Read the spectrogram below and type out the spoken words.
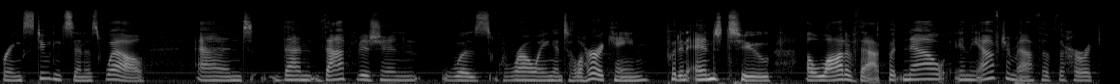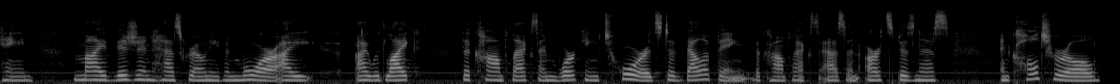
bring students in as well. And then that vision was growing until a hurricane put an end to a lot of that. But now, in the aftermath of the hurricane, my vision has grown even more. I, I would like the complex and working towards developing the complex as an arts business and cultural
